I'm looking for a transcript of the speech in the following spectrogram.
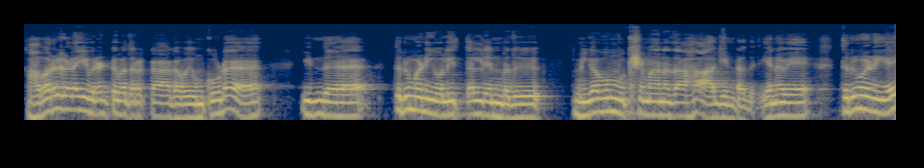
அவர்களை விரட்டுவதற்காகவும் கூட இந்த திருமணி ஒலித்தல் என்பது மிகவும் முக்கியமானதாக ஆகின்றது. எனவே திருமணியை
